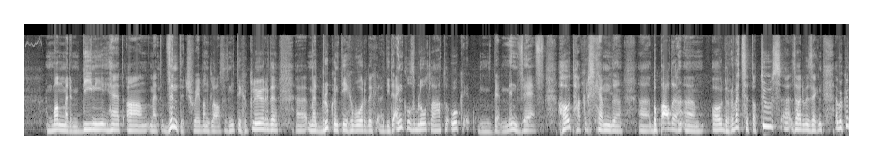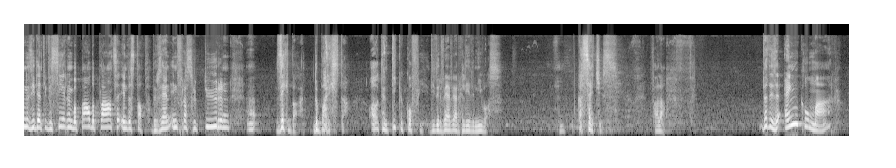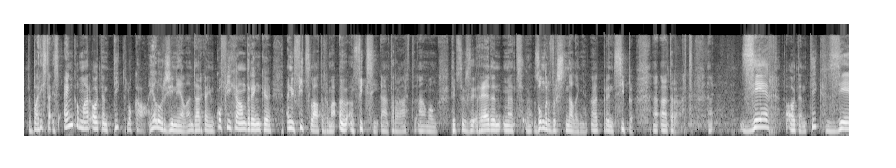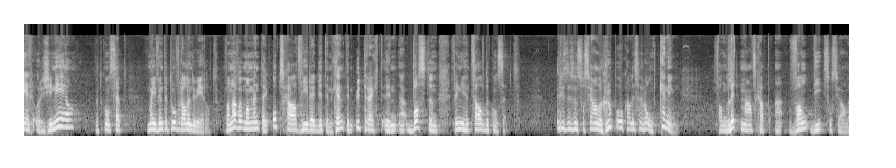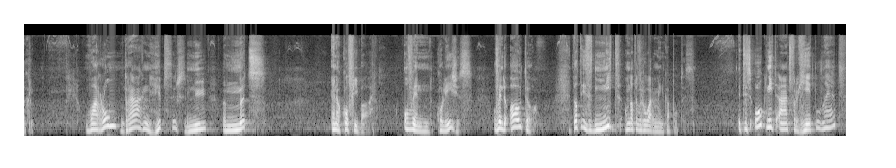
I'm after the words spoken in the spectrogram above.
Een man met een beanie hat aan, met vintage Ray-Ban glasses, niet de gekleurde, uh, met broeken tegenwoordig uh, die de enkels bloot laten, ook bij min 5. Houthakkerschemden, uh, bepaalde ouderwetse tattoos, zouden we zeggen. En we kunnen ze identificeren in bepaalde plaatsen in de stad. Er zijn infrastructuren zichtbaar. De barista, authentieke koffie, die er vijf jaar geleden niet was. Cassettes. Voilà dat is enkel maar, de barista is enkel maar authentiek lokaal. Heel origineel. Hè? Daar kan je een koffie gaan drinken en je fiets laten vermaken. Een, een fictie, uiteraard. Want hipsters rijden met, eh, zonder versnellingen, uit principe, eh, uiteraard. Zeer authentiek, zeer origineel, het concept. Maar je vindt het overal in de wereld. Vanaf het moment dat je opschaalt, zie je dit in Gent, in Utrecht, in eh, Boston, vind je hetzelfde concept. Er is dus een sociale groep, ook al is er ontkenning van lidmaatschap eh, van die sociale groep. Waarom dragen hipsters nu een muts in een koffiebar? Of in colleges? Of in de auto? Dat is niet omdat de verwarming kapot is. Het is ook niet uit vergetelheid.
